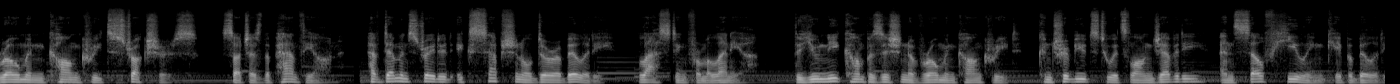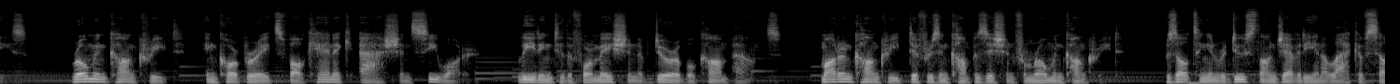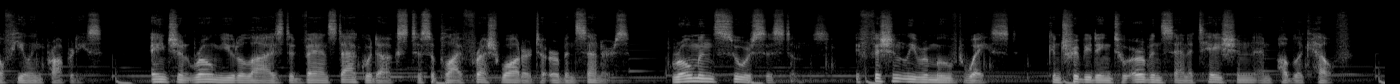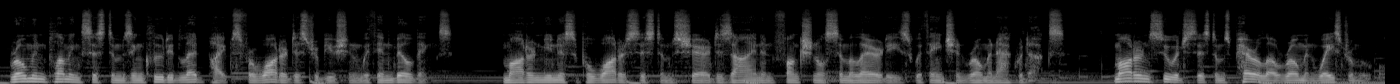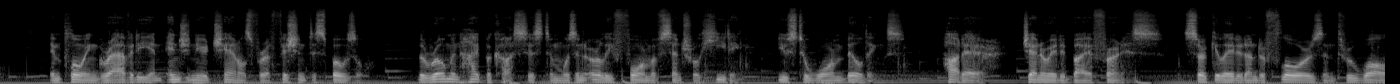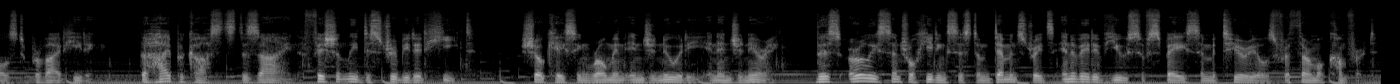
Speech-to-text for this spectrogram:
Roman concrete structures, such as the Pantheon, have demonstrated exceptional durability, lasting for millennia. The unique composition of Roman concrete contributes to its longevity and self-healing capabilities. Roman concrete incorporates volcanic ash and seawater, leading to the formation of durable compounds. Modern concrete differs in composition from Roman concrete, resulting in reduced longevity and a lack of self-healing properties. Ancient Rome utilized advanced aqueducts to supply fresh water to urban centers. Roman sewer systems efficiently removed waste, contributing to urban sanitation and public health. Roman plumbing systems included lead pipes for water distribution within buildings. Modern municipal water systems share design and functional similarities with ancient Roman aqueducts. Modern sewage systems parallel Roman waste removal, employing gravity and engineered channels for efficient disposal. The Roman hypocaust system was an early form of central heating, used to warm buildings. Hot air, generated by a furnace, circulated under floors and through walls to provide heating. The hypocaust's design efficiently distributed heat, showcasing Roman ingenuity in engineering. This early central heating system demonstrates innovative use of space and materials for thermal comfort.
